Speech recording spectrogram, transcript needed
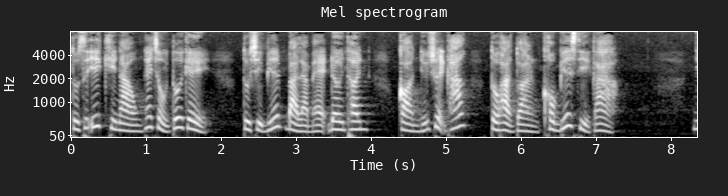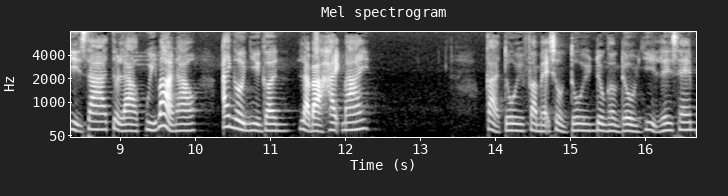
tôi rất ít khi nào nghe chồng tôi kể. Tôi chỉ biết bà là mẹ đơn thân, còn những chuyện khác tôi hoàn toàn không biết gì cả. Nhìn ra tưởng là quý bà nào, ai ngờ nhìn gần là bà Hạnh Mai. Cả tôi và mẹ chồng tôi đều ngẩng đầu nhìn lên xem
